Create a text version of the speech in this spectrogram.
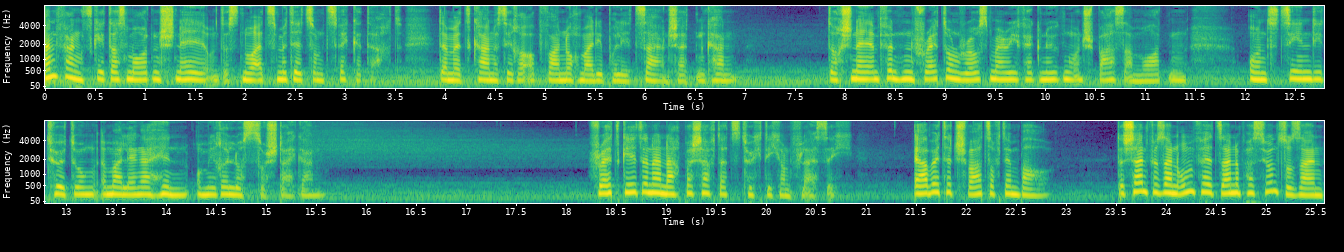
Anfangs geht das Morden schnell und ist nur als Mittel zum Zweck gedacht, damit Canis ihre Opfer nochmal die Polizei anschalten kann. Doch schnell empfinden Fred und Rosemary Vergnügen und Spaß am Morden und ziehen die Tötung immer länger hin, um ihre Lust zu steigern. Fred gilt in der Nachbarschaft als tüchtig und fleißig. Er arbeitet schwarz auf dem Bau. Das scheint für sein Umfeld seine Passion zu sein,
